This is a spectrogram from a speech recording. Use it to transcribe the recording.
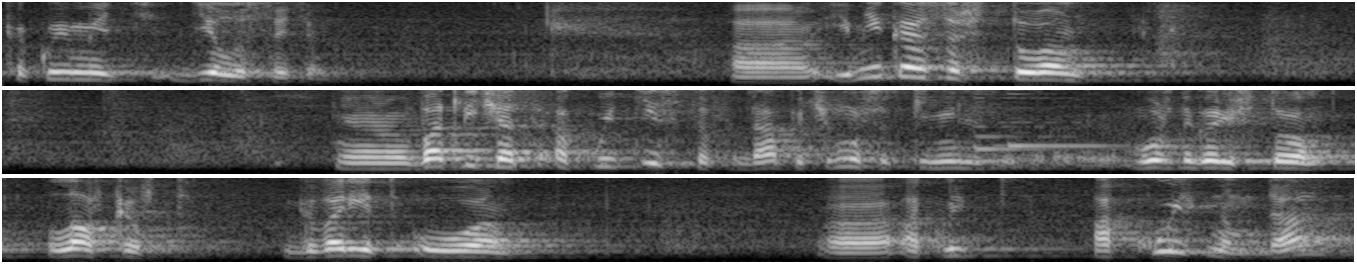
какое иметь дело с этим. А, и мне кажется, что э, в отличие от оккультистов, да, почему все-таки можно говорить, что Лавкрафт говорит о оккульт, оккультном, да,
